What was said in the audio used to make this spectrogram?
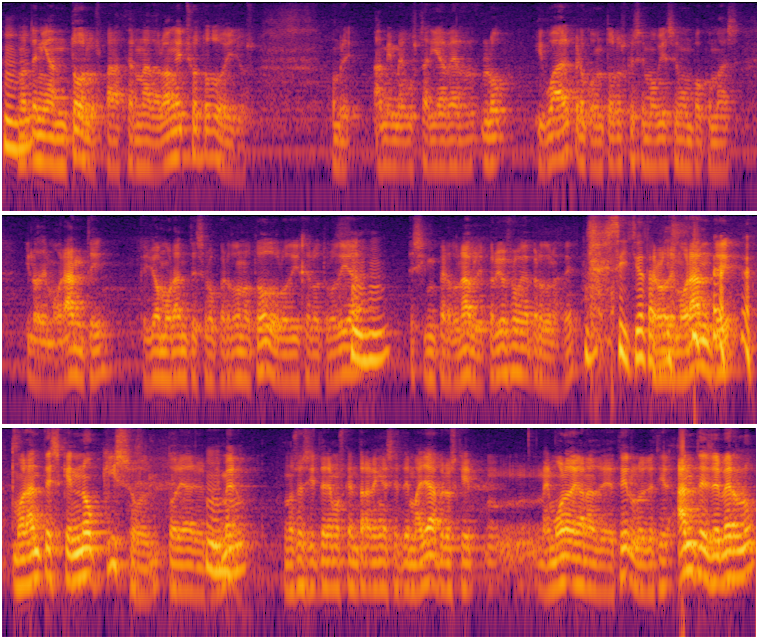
no tenían toros para hacer nada, lo han hecho todo ellos. Hombre, a mí me gustaría verlo igual, pero con toros que se moviesen un poco más. Y lo de Morante, que yo a Morante se lo perdono todo, lo dije el otro día, es imperdonable, pero yo se lo voy a perdonar, ¿eh? Sí, yo Pero lo de también. Morante, Morante es que no quiso torear el primero. No sé si tenemos que entrar en ese tema ya, pero es que mm, me muero de ganas de decirlo. Es decir, antes de verlo,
